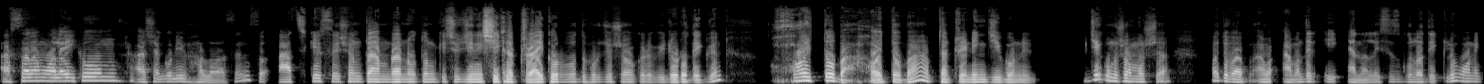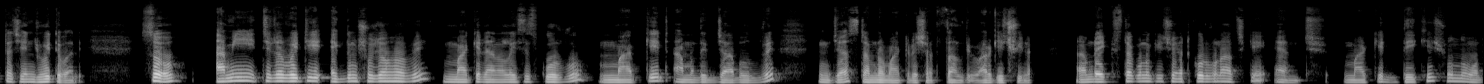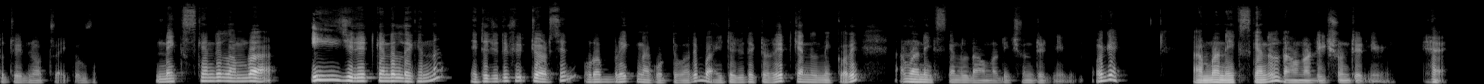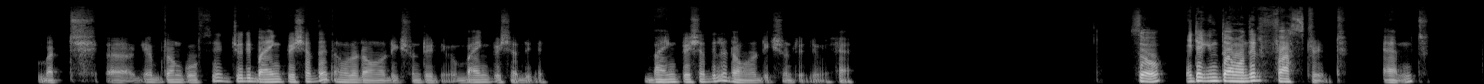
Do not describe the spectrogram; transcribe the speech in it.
আসসালামু আলাইকুম। আশা করি ভালো আছেন। তো আজকের সেশনটা আমরা নতুন কিছু জিনিস শেখার ট্রাই করব। ধৈর্য সহকারে ভিডিওটা দেখবেন। হয়তোবা হয়তোবা আপনার ট্রেনিং জীবনের যে কোনো সমস্যা, হয়তোবা আম- আমাদের এই অ্যানালিসিসগুলো দেখলেও অনেকটা চেঞ্জ হইতে পারে। সো আমি ট্রেডার বইটি একদম সোজাভাবে মার্কেট অ্যানালাইসিস করব। মার্কেট আমাদের যা বলবে জাস্ট আমরা মার্কেটের সাথে তাল দিব, আর কিছুই না। আমরা এক্সট্রা কোনো কিছু অ্যাড করব না আজকে অ্যান্ড মার্কেট দেখে সুন্দর মতো ট্রেড নেওয়ার ট্রাই করব। নেক্সট ক্যান্ডেল আমরা এই যে রেড ক্যান্ডেল দেখেন না, এটা যদি ফিফটি পার্সেন্ট ওরা ব্রেক না করতে পারে বা এটা যদি একটা রেড ক্যান্ডেল মেক করে, আমরা next candle down direction trade নিব ওকে আমরা next candle down direction trade নিব হ্যাঁ। বাট গ্যাপ ডাউন করছে, যদি বাইং প্রেশার দেয় তাহলে ডাউন অ্যাডিকশন ট্রেড নিব বাইং প্রেশার দিলে। বাইং প্রেশার দিলে ডাউন অ্যাডিকশন ট্রেড নিব হ্যাঁ। সো এটা কিন্তু আমাদের ফার্স্ট ট্রেড অ্যান্ড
